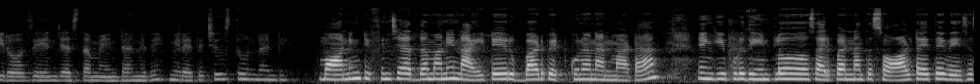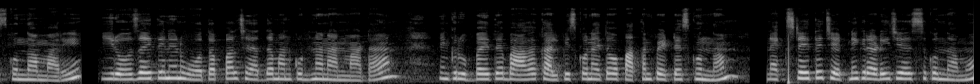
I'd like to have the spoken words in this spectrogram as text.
ఈరోజు ఏం చేస్తాం ఏంటనేది మీరైతే చూస్తూ ఉండండి. మార్నింగ్ టిఫిన్ చేద్దామని నైటే రుబ్బాడి పెట్టుకున్నాను అనమాట ఇంక ఇప్పుడు దీంట్లో సరిపడినంత సాల్ట్ అయితే వేసేసుకుందాం మరి. ఈ రోజైతే నేను ఓతప్పాలు చేద్దాం అనుకుంటున్నాను అనమాట ఇంక రుబ్బు అయితే బాగా కలిపేసుకొని అయితే ఓ పక్కన పెట్టేసుకుందాం. నెక్స్ట్ అయితే చట్నీకి రెడీ చేసుకుందాము.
